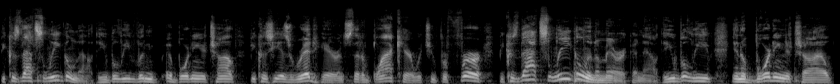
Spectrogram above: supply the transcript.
Because that's legal now. Do you believe in aborting your child because he has red hair instead of black hair, which you prefer? Because that's legal in America now. Do you believe in aborting a child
